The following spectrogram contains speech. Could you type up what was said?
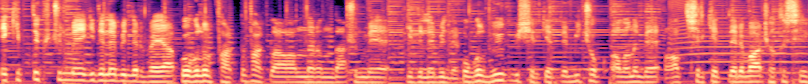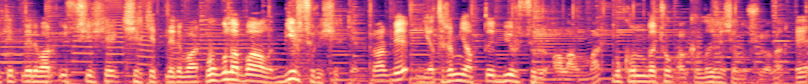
Ekipte küçülmeye gidilebilir veya Google'ın farklı farklı alanlarında küçülmeye gidilebilir. Google büyük bir şirket ve birçok alanı ve alt şirketleri var, çatı şirketleri var, üst şirket şirketleri var. Google'a bağlı bir sürü şirket var ve yatırım yaptığı bir sürü alan var. Bu konuda çok akıllıca çalışıyorlar ve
